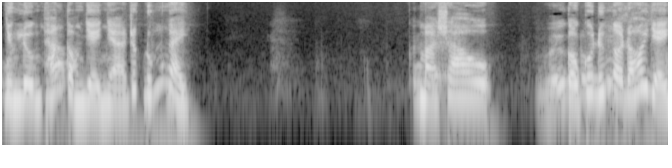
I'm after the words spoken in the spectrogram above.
Nhưng lương tháng cầm về nhà rất đúng ngày. Mà sao Cậu cứ đứng ở đó vậy?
